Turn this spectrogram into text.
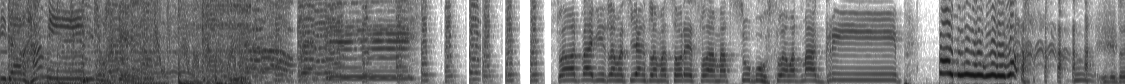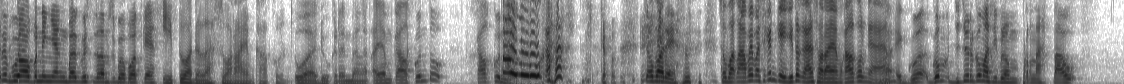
Haidar Hamim. Selamat pagi, selamat siang, selamat sore, selamat subuh, selamat maghrib. Sebuah opening yang bagus dalam sebuah podcast. Itu adalah suara ayam kalkun. Waduh, keren banget. Ayam kalkun tuh kalkun. Coba deh. Sobat apa pasti kan kayak gitu kan suara ayam kalkun Nah, kan? eh gua gua jujur gua masih belum pernah tahu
